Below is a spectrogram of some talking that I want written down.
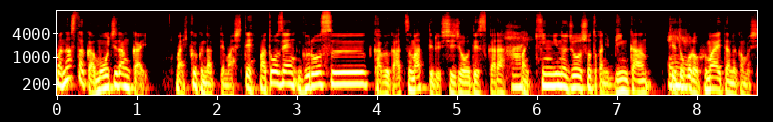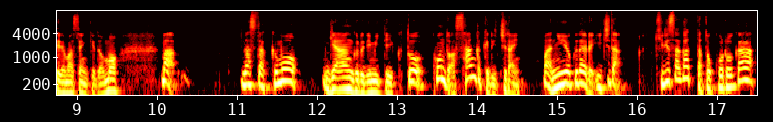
まあ、ナスダックはもう一段階、まあ、低くなってまして、まあ、当然、グロース株が集まってる市場ですから、はい、まあ、金利の上昇とかに敏感っていうところを踏まえたのかもしれませんけども、えー、まあ、ナスダックもギャングルで見ていくと、今度は 3×1 ライン、まあ、ニューヨークダイヤル1段切り下がったところが、ま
